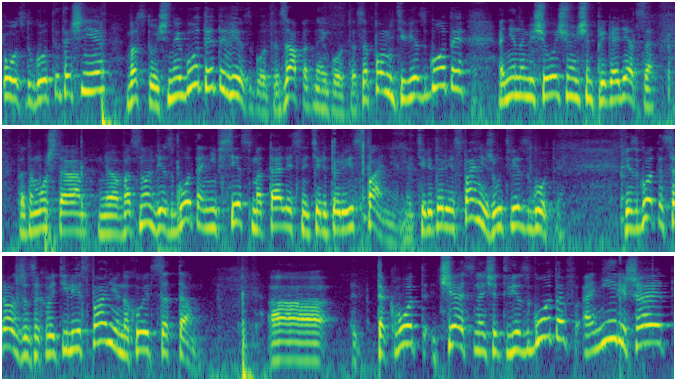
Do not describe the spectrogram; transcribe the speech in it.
остготы точнее, восточные готы, это вестготы, западные готы. Запомните вестготы, они нам еще очень-очень пригодятся, потому что э, в основном вестготы, они все смотались на территорию Испании. На территории Испании живут вестготы. Вестготы сразу же захватили Испанию и находятся там. А, так вот, часть, значит, визготов, они решают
